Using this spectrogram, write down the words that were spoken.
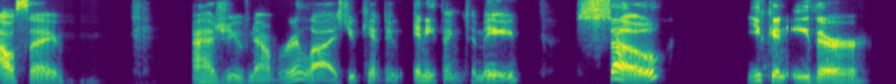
I'll say, as you've now realized, you can't do anything to me. So you can either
